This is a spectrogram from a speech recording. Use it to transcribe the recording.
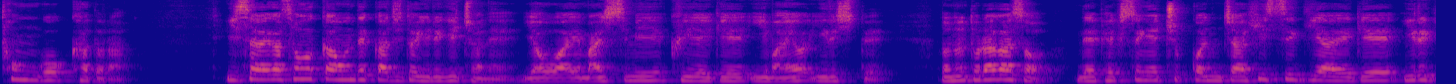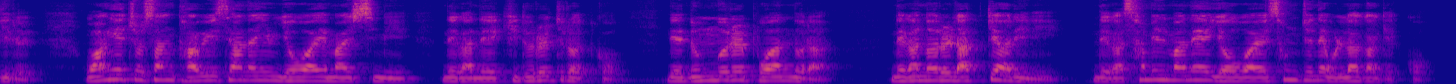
통곡하더라. 이사야가 성읍 가운데까지도 이르기 전에 여호와의 말씀이 그에게 임하여 이르시되 너는 돌아가서 내 백성의 주권자 히스기야에게 이르기를 왕의 조상 다윗의 하나님 여호와의 말씀이 내가 내 기도를 들었고 내 눈물을 보았노라. 내가 너를 낫게 하리니 내가 3일 만에 여호와의 성전에 올라가겠고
